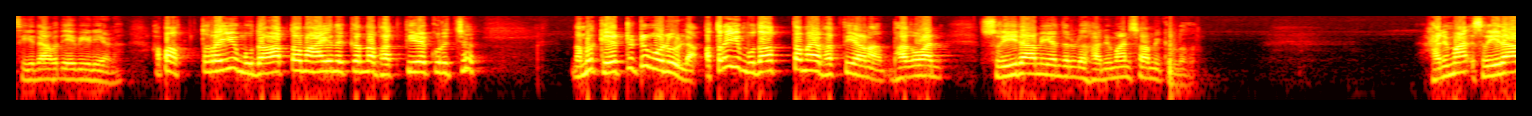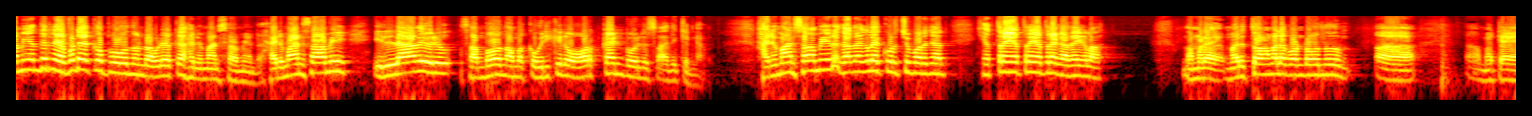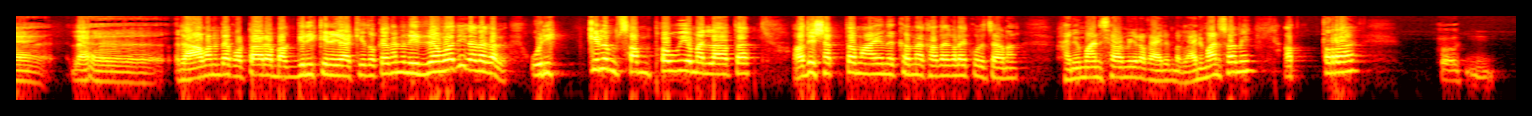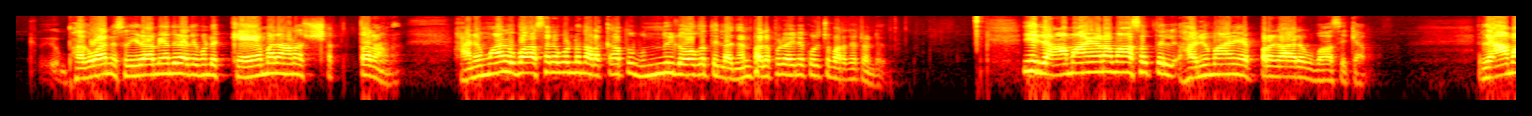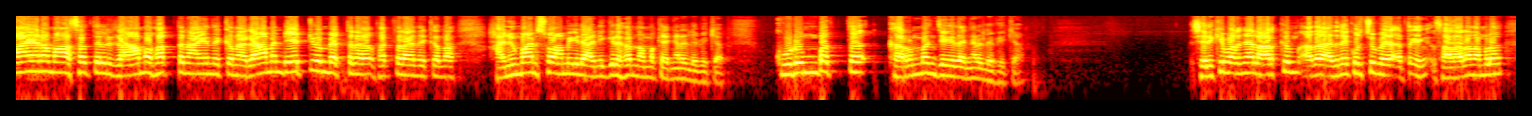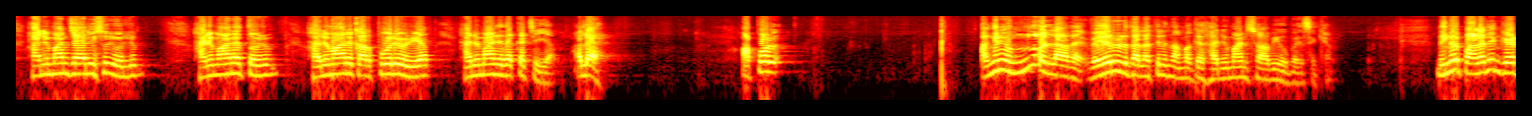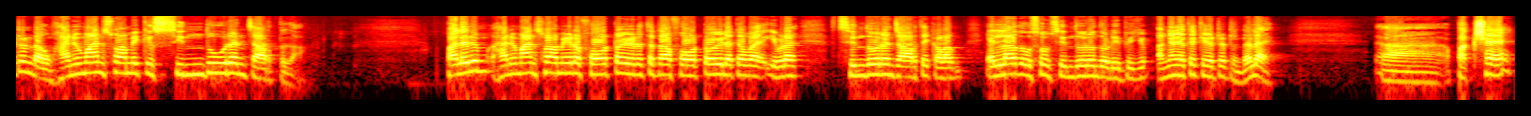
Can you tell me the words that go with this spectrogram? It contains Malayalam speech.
സീതാദേവിയുടെയാണ്. അപ്പൊ അത്രയും ഉദാത്തമായി നിൽക്കുന്ന ഭക്തിയെക്കുറിച്ച് നമ്മൾ കേട്ടിട്ട് പോലുമില്ല. അത്രയും ഉദാത്തമായ ഭക്തിയാണ് ഭഗവാൻ ശ്രീരാമചന്ദ്രനോട് ഹനുമാൻ സ്വാമിക്കുള്ളത്. ഹനുമാൻ ശ്രീരാമചന്ദ്രൻ എവിടെയൊക്കെ പോകുന്നുണ്ടോ അവിടെയൊക്കെ ഹനുമാൻ സ്വാമിയുണ്ട്. ഹനുമാൻ സ്വാമി ഇല്ലാതെ ഒരു സംഭവം നമുക്ക് ഒരിക്കലും ഓർക്കാൻ പോലും സാധിക്കില്ല. ഹനുമാൻ സ്വാമിയുടെ കഥകളെക്കുറിച്ച് പറഞ്ഞാൽ എത്ര എത്ര എത്ര കഥകളാണ് നമ്മുടെ മരുത്വാമല കൊണ്ടുവന്നതും മറ്റേ രാവണന്റെ കൊട്ടാര ഭഗ്നിക്കിരയാക്കിയതൊക്കെ അങ്ങനെ നിരവധി കഥകൾ. ഒരിക്കലും സംഭവ്യമല്ലാത്ത അതിശക്തമായി നിൽക്കുന്ന കഥകളെക്കുറിച്ചാണ് ഹനുമാൻ സ്വാമിയുടെ കാര്യം പറയുന്നത് ഹനുമാൻ സ്വാമി അത്ര ഭഗവാൻ ശ്രീരാമചന്ദ്രൻ അതുകൊണ്ട് കേമനാണ് ശക്തനാണ്. ഹനുമാൻ ഉപാസന കൊണ്ട് നടക്കാത്ത ഒന്നും ഈ ലോകത്തില്ല. ഞാൻ പലപ്പോഴും അതിനെക്കുറിച്ച് പറഞ്ഞിട്ടുണ്ട്. ഈ രാമായണ മാസത്തിൽ ഹനുമാനെ എപ്രകാരം ഉപാസിക്കാം? രാമായണ മാസത്തിൽ രാമഭക്തനായി നിൽക്കുന്ന രാമന്റെ ഏറ്റവും ഭക്ത ഭക്തനായി നിൽക്കുന്ന ഹനുമാൻ സ്വാമിയുടെ അനുഗ്രഹം നമുക്ക് എങ്ങനെ ലഭിക്കാം? കുടുംബത്ത് കർമ്മം ചെയ്ത് എങ്ങനെ ലഭിക്കാം? ശരിക്കും പറഞ്ഞാൽ ആർക്കും അത് അതിനെക്കുറിച്ച് സാധാരണ നമ്മൾ ഹനുമാൻ ചാലീസ് ചൊല്ലും ഹനുമാനെ തൊഴും ഹനുമാന് കർപ്പൂരം ഒഴിയാം ഹനുമാൻ ഇതൊക്കെ ചെയ്യാം അല്ലേ? അപ്പോൾ അങ്ങനെയൊന്നുമല്ലാതെ വേറൊരു തലത്തിൽ നമുക്ക് ഹനുമാൻ സ്വാമി ഉപേക്ഷിക്കാം നിങ്ങൾ പലരും കേട്ടിട്ടുണ്ടാവും ഹനുമാൻ സ്വാമിക്ക് സിന്ദൂരം ചാർത്തുക. പലരും ഹനുമാൻ സ്വാമിയുടെ ഫോട്ടോ എടുത്തിട്ട് ആ ഫോട്ടോയിലൊക്കെ ഇവിടെ സിന്ദൂരം ചാർത്തിക്കളം എല്ലാ ദിവസവും സിന്ദൂരം തൊടിപ്പിക്കും അങ്ങനെയൊക്കെ കേട്ടിട്ടുണ്ട് അല്ലേ? പക്ഷേ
